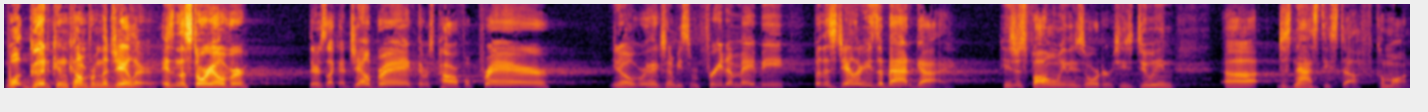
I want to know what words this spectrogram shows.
What good can come from the jailer? Isn't the story over? There's like a jailbreak, there was powerful prayer, you know, there's gonna be some freedom maybe. But this jailer, he's a bad guy. He's just following these orders, he's doing uh, just nasty stuff. Come on.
